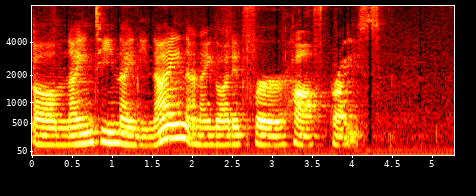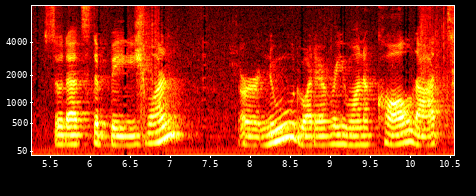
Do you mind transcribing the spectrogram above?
um, 19.99 and I got it for half price. So that's the beige one or nude, whatever you want to call that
